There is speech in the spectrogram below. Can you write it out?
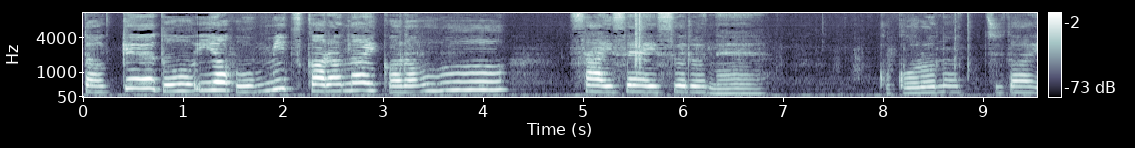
たけどイヤホン見つからないからう再生するね。心の時代。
